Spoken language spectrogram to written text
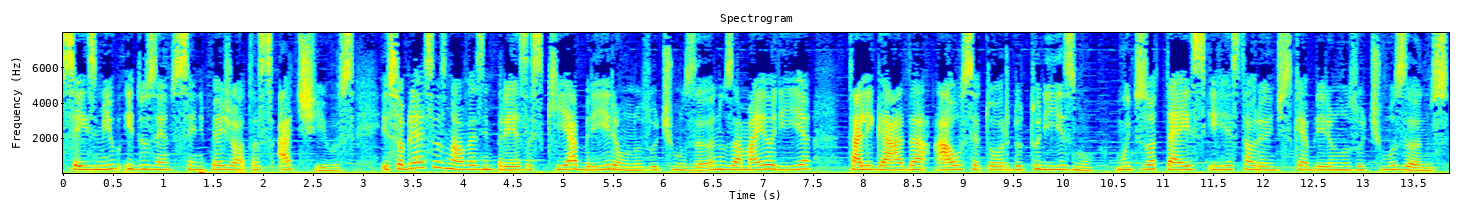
6.200 CNPJs ativos. E sobre essas novas empresas que abriram nos últimos anos, a maioria está ligada ao setor do turismo, muitos hotéis e restaurantes que abriram nos últimos anos.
